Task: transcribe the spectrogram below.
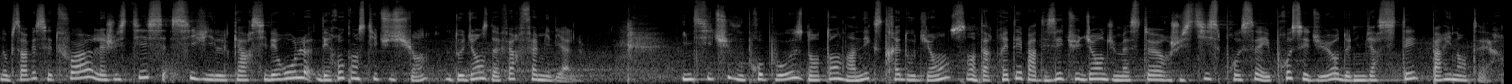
d'observer cette fois la justice civile, car s'y déroulent des reconstitutions d'audiences d'affaires familiales. In situ vous propose d'entendre un extrait d'audience interprété par des étudiants du master justice, procès et procédure de l'université Paris-Nanterre.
